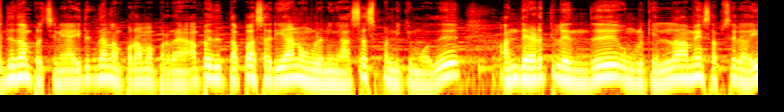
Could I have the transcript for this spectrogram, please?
இதுதான் பிரச்சனையா? இதுக்கு தான் நான் பொறாமப்படுறேன். அப்போ இது தப்பாக சரியானு உங்களை நீங்கள் அசஸ் பண்ணிக்கும் போது அந்த இடத்துலேருந்து உங்களுக்கு எல்லாமே சப்சைட் ஆகி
